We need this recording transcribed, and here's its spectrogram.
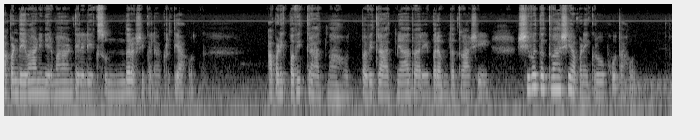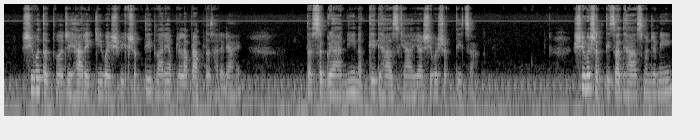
आपण देवाने निर्माण केलेली एक सुंदर अशी कलाकृती आहोत. आपण एक पवित्र आत्मा आहोत. पवित्र आत्म्याद्वारे परमतत्वाशी शिवतत्वाशी आपण एकरूप होत आहोत. शिवतत्व जे ह्या रेखी वैश्विक शक्तीद्वारे आपल्याला प्राप्त झालेले आहे. तर सगळ्यांनी नक्की ध्यास घ्या या शिवशक्तीचा. शिवशक्तीचा ध्यास म्हणजे मी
